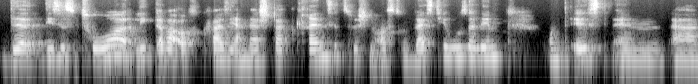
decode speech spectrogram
Dieses Tor liegt aber auch quasi an der Stadtgrenze zwischen Ost- und Westjerusalem und ist in äh,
